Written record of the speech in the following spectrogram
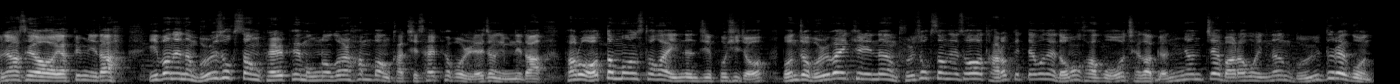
안녕하세요 약비입니다. 이번에는 물속성 벨페 목록을 한번 같이 살펴볼 예정입니다. 바로 어떤 몬스터가 있는지 보시죠. 먼저 물발키리는 불속성에서 다뤘기 때문에 넘어가고 제가 몇 년째 말하고 있는 물드래곤.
